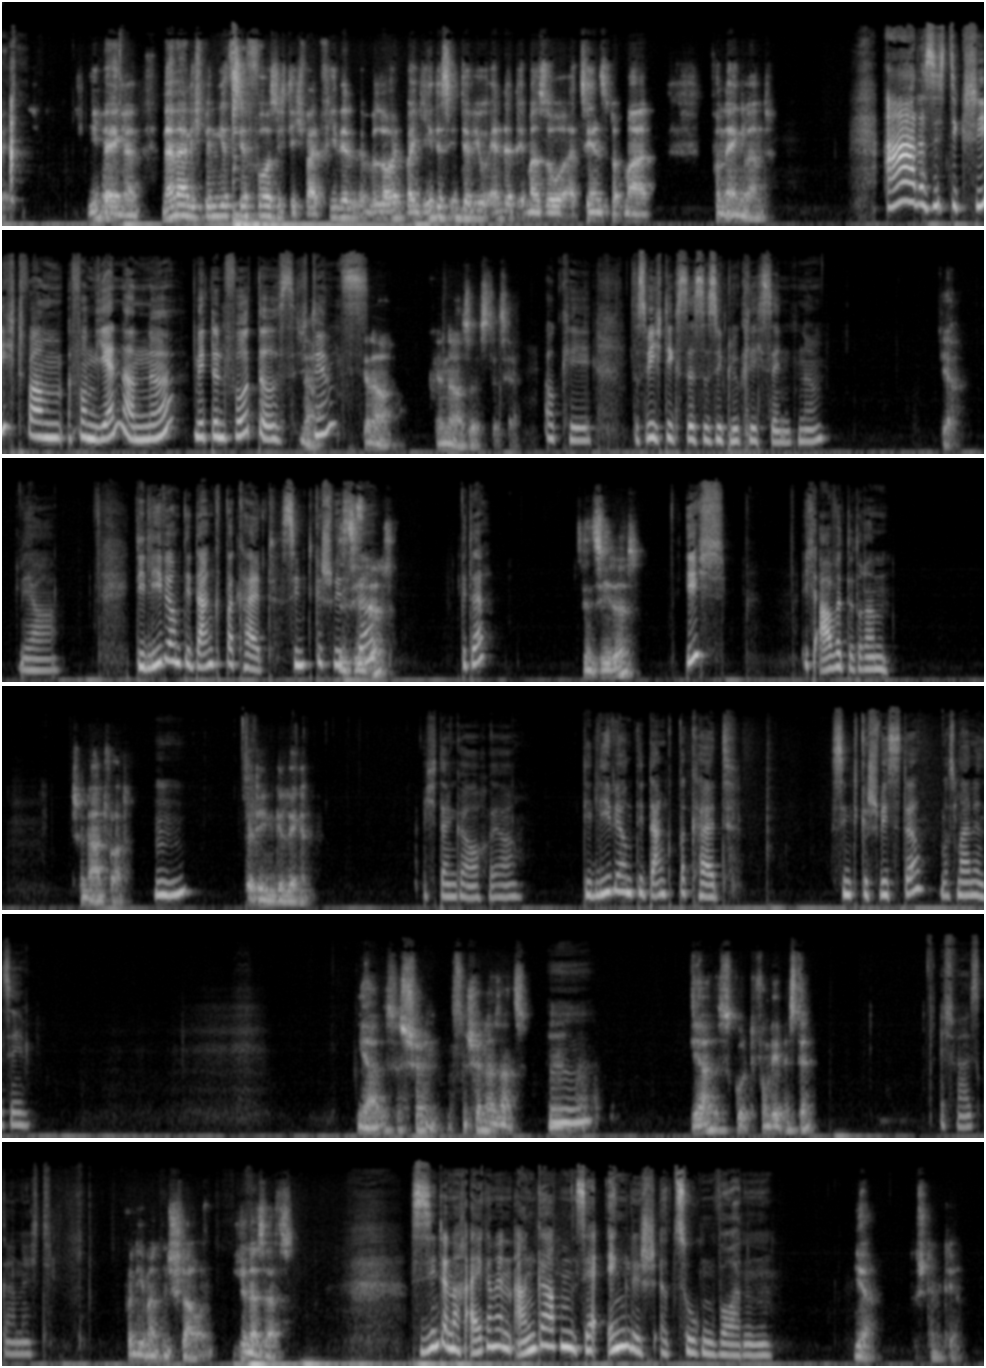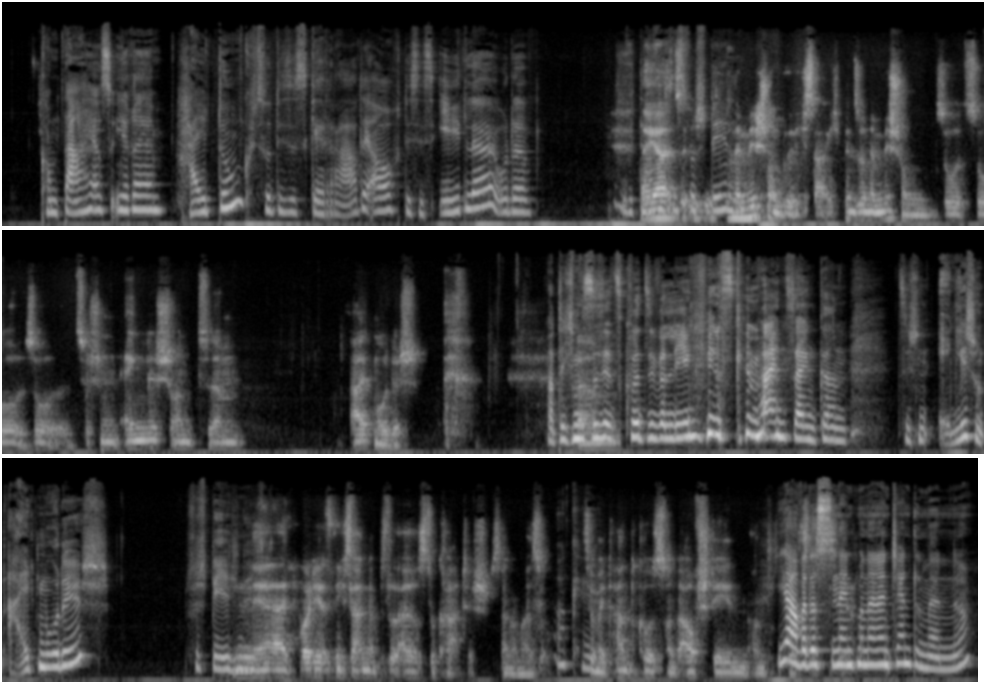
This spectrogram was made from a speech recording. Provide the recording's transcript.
ich liebe England. Nein, nein, ich bin jetzt sehr vorsichtig, weil viele Leute, weil jedes Interview endet immer so, erzählen Sie doch mal von England. Ah, das ist die Geschichte vom, vom Jänner, ne? Mit den Fotos, stimmt's? Ja, genau, genau so ist es ja. Okay. Das Wichtigste ist, dass sie glücklich sind, ne? Ja. Ja. Die Liebe und die Dankbarkeit sind Geschwister. Sind Sie das? Bitte? Sind Sie das? Ich? Ich arbeite dran. Schöne Antwort. Mhm. Wird Ihnen gelingen. Ich denke auch, ja. Die Liebe und die Dankbarkeit sind Geschwister. Was meinen Sie? Ja, das ist schön. Das ist ein schöner Satz. Hm. Mhm. Ja, das ist gut. Von wem ist der? Ich weiß gar nicht. Von jemandem Schlauen. Schöner Satz. Sie sind ja nach eigenen Angaben sehr englisch erzogen worden. Ja, das stimmt ja. Kommt daher so Ihre Haltung, so dieses Gerade auch, dieses Edle oder wie darf Naja, ich das verstehen? eine Mischung, würde ich sagen. Ich bin so eine Mischung, so, so, so zwischen Englisch und ähm, altmodisch. Warte, ich muss das ähm, jetzt kurz überlegen, wie das gemeint sein kann. Zwischen Englisch und altmodisch? Verstehe ich nicht. Naja, ich wollte jetzt nicht sagen, ein bisschen aristokratisch, sagen wir mal so. Okay. So mit Handkuss und Aufstehen. Und Ja, aber das ist- nennt man einen Gentleman, ne?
